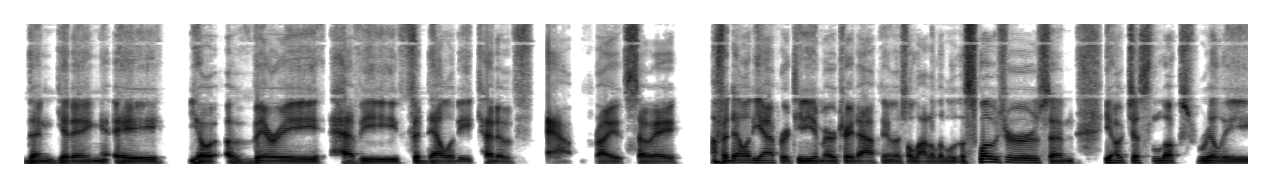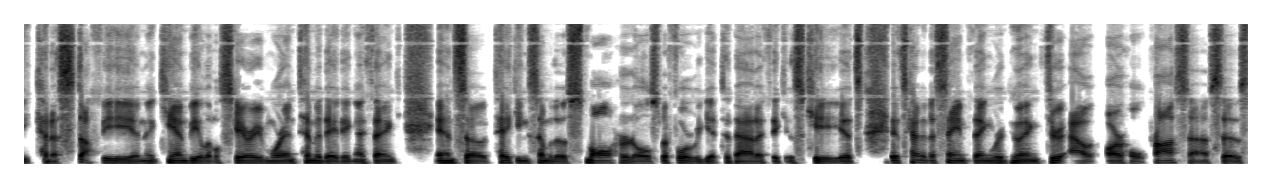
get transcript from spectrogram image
than getting a you know a very heavy fidelity kind of app right? So a a Fidelity app or a TD Ameritrade app, you know, there's a lot of little disclosures and, you know, it just looks really kind of stuffy and it can be a little scary, more intimidating, I think. And so taking some of those small hurdles before we get to that, I think is key. It's, it's kind of the same thing we're doing throughout our whole process is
